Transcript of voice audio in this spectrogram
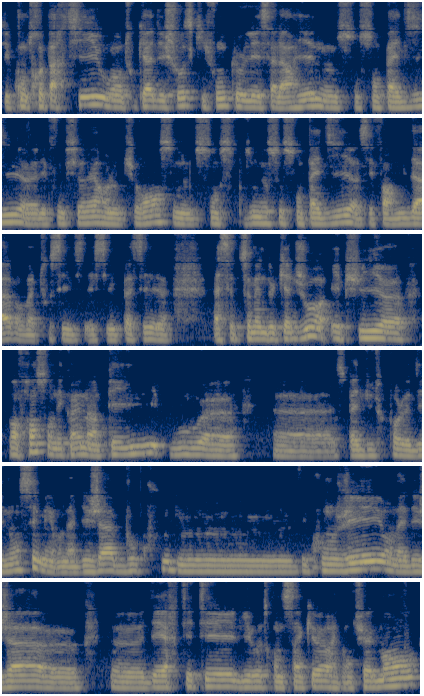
des contreparties ou en tout cas des choses qui font que les salariés ne se sont pas dit, euh, les fonctionnaires en l'occurrence ne, ne se sont pas dit euh, c'est formidable, on va tous essayer de passer euh, à cette semaine de quatre jours. Et puis en France, on est quand même un pays où euh, c'est pas du tout pour le dénoncer, mais on a déjà beaucoup de, de congés, on a déjà euh, euh, des RTT liés aux 35 heures éventuellement,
